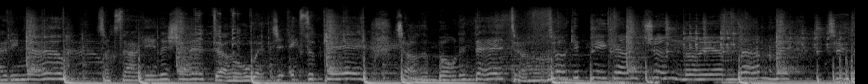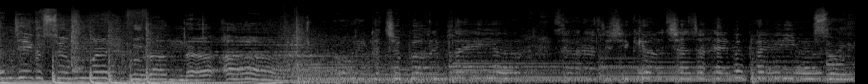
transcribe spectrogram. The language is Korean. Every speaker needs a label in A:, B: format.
A: already know 속삭이는 shadow. 왠지 익숙해. 처음 보는데도. 더 깊이 감춘 너의 맘에 빛을 던지고 숨을 불어넣어 우린 갇혀버린 player. 사라지시 겨 찾아 헤맨 player. So we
